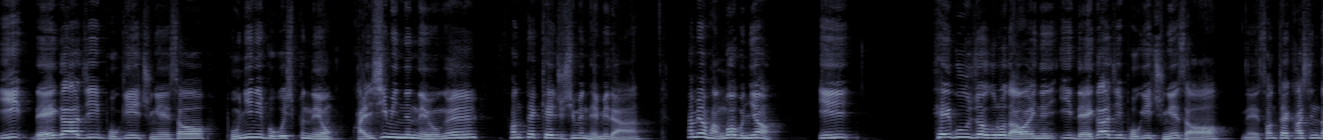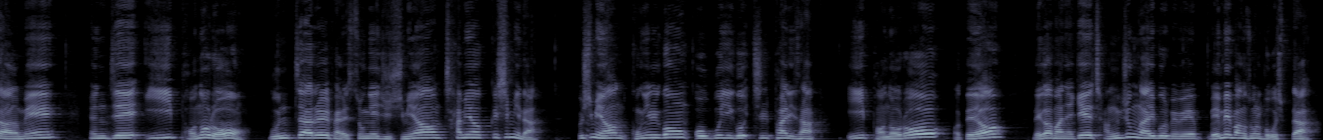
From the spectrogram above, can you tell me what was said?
이 네 가지 보기 중에서 본인이 보고 싶은 내용, 관심 있는 내용을 선택해 주시면 됩니다. 참여 방법은요. 이 세부적으로 나와 있는 이 네 가지 보기 중에서 네, 선택하신 다음에 현재 이 번호로 문자를 발송해 주시면 참여 끝입니다. 보시면 010-5929-7823 이 번호로 어때요? 내가 만약에 장중 라이브 매매, 매매 방송을 보고 싶다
